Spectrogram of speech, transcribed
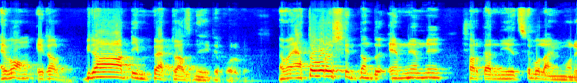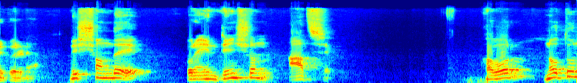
এবং এটার বিরাট ইম্প্যাক্ট রাজনীতিতে পড়বে। এবং এত বড় সিদ্ধান্ত এমনি এমনি সরকার নিয়েছে বলে আমি মনে করি না। নিঃসন্দেহে কোনো ইন্টেনশন আছে। খবর, নতুন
